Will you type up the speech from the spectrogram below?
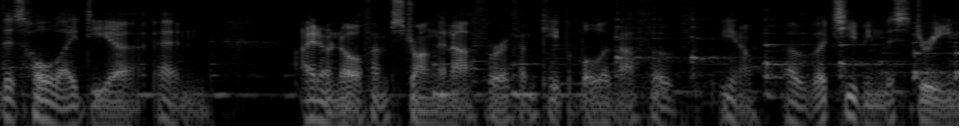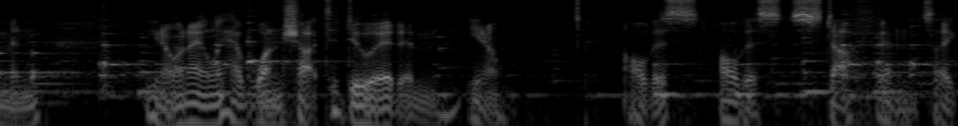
this whole idea and I don't know if I'm strong enough or if I'm capable enough of, you know, of achieving this dream and you know, and I only have one shot to do it and, you know, all this all this stuff and it's like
